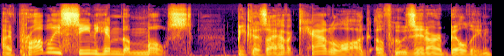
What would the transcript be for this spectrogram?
I've probably seen him the most because I have a catalog of who's in our building.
